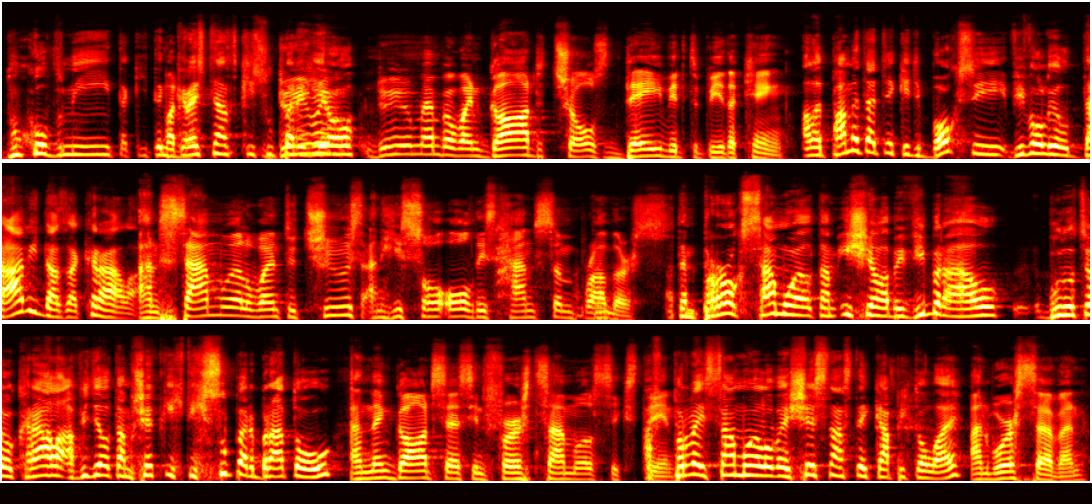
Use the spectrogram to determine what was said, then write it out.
duchovný, taký ten But kresťanský Do you, superhero. do you remember when God chose David to be the king? Ale pamätáte, keď Boh si vyvolil Davida za kráľa And Samuel went to choose, and he saw all these handsome brothers. a ten prorok Samuel tam išiel, aby vybral budúceho kráľa a videl tam všetkých tých super bratov And then God says in 1 Samuel a v 16 prvej Samuelovej 16. kapitole and verse 7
